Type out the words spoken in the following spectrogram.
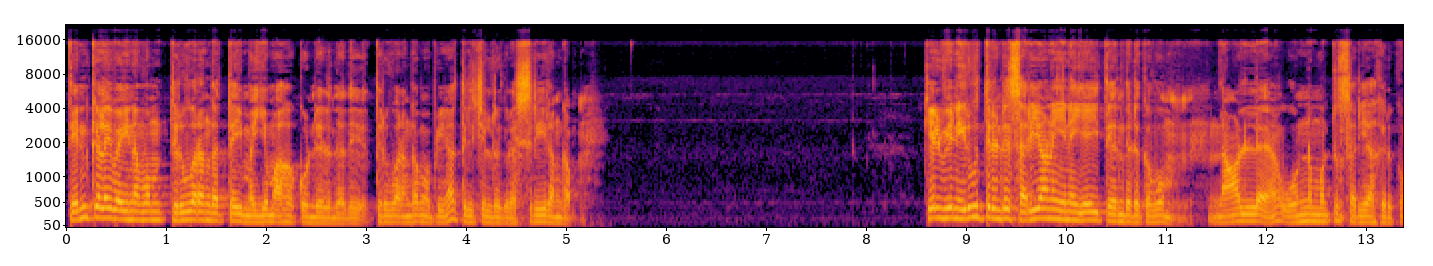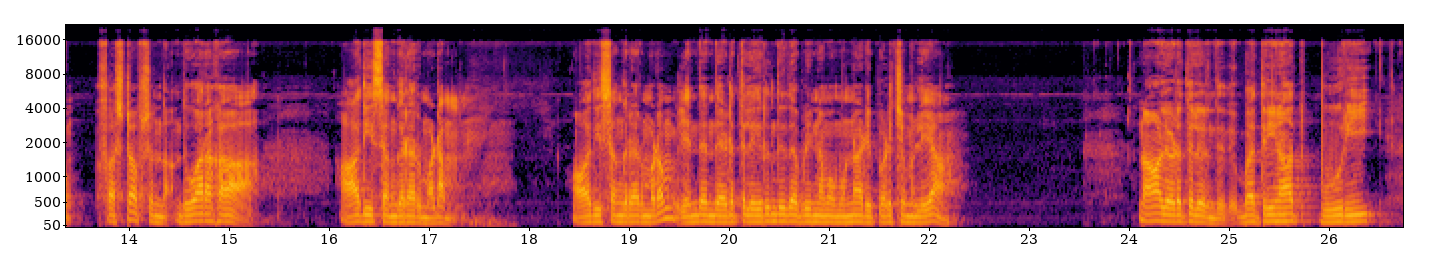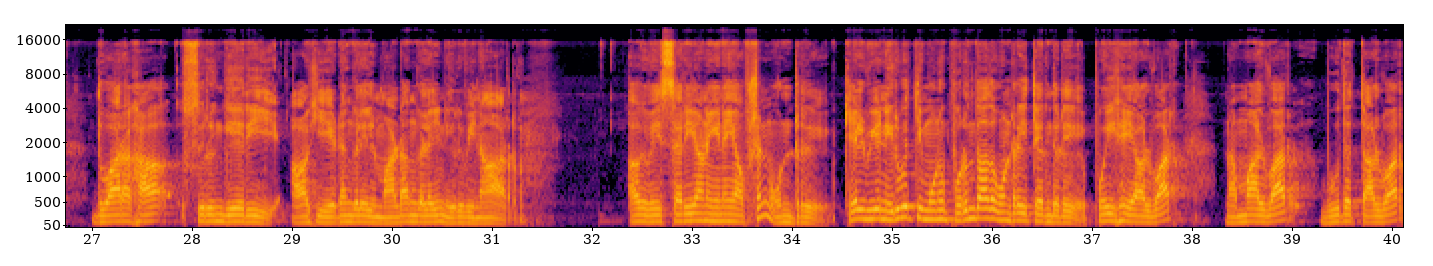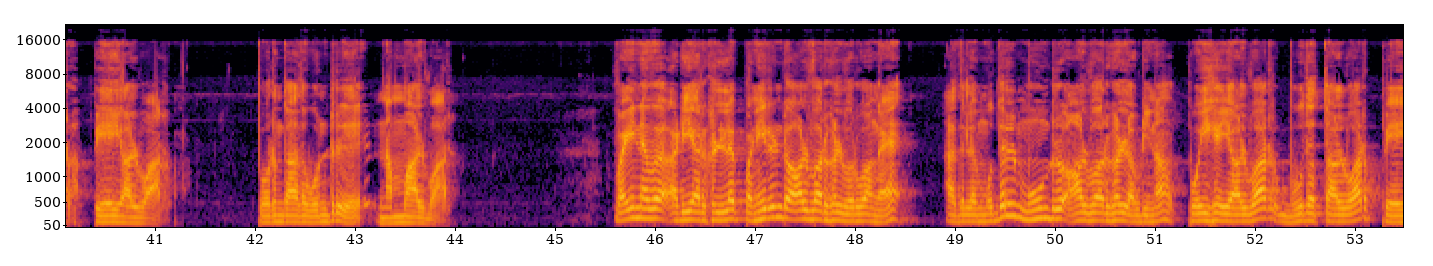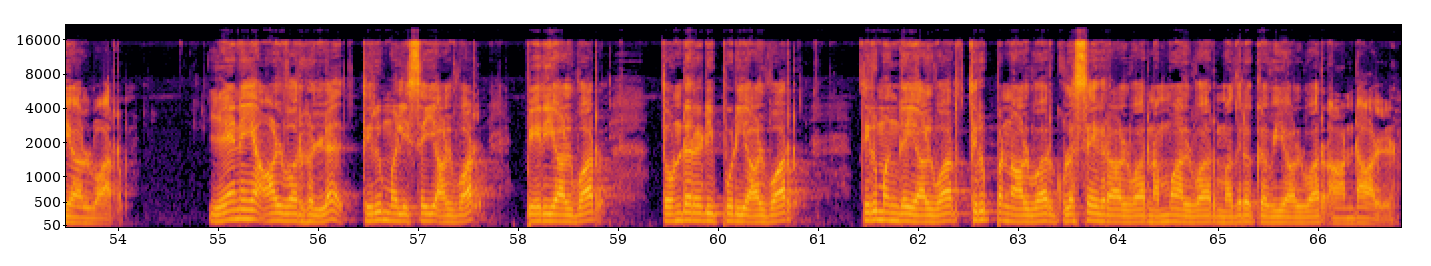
தென்கலை வைணவம் திருவரங்கத்தை மையமாக கொண்டிருந்தது. திருவரங்கம் அப்படின்னா திருச்சியில் இருக்கிற ஸ்ரீரங்கம். கேள்வி எண் இருபத்தி ரெண்டு சரியான இணையை தேர்ந்தெடுக்கவும். நாலில் ஒன்று மட்டும் சரியாக இருக்கும். ஃபஸ்ட் ஆப்ஷன் தான். துவாரகா ஆதிசங்கரர் மடம். ஆதிசங்கரர் மடம் எந்தெந்த இடத்துல இருந்தது அப்படின்னு நம்ம முன்னாடி படித்தோம் இல்லையா? நாலு இடத்துல இருந்தது. பத்ரிநாத் பூரி துவாரகா சிருங்கேரி ஆகிய இடங்களில் மடங்களை நிறுவினார். ஆகவே சரியான இணை ஆப்ஷன் ஒன்று. கேள்வி எண் இருபத்தி மூணு பொருந்தாத ஒன்றை தேர்ந்தெடு. பொய்கை ஆழ்வார் நம்மாழ்வார் பூதத்தாழ்வார் பேயாழ்வார். பொருந்தாத ஒன்று நம்மாழ்வார். வைணவ அடியார்களில் பனிரெண்டு ஆழ்வார்கள் வருவாங்க. அதில் முதல் மூன்று ஆழ்வார்கள் அப்படின்னா பொய்கை ஆழ்வார் பூதத்தாழ்வார் பேயாழ்வார். ஏனைய ஆழ்வார்களில் திருமலிசை ஆழ்வார் பெரியாழ்வார் தொண்டரடிப்பொடி ஆழ்வார் திருமங்கை ஆழ்வார் திருப்பன் ஆழ்வார் குலசேகர ஆழ்வார் நம்மாழ்வார் மதுரகவி ஆழ்வார் ஆண்டாள்.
